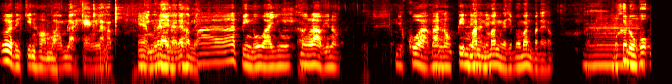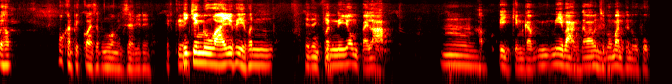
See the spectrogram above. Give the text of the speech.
เออได้กลินหอมหบ่อมละแห้งแล้วครับแฮมเลยได้แล้วได้ครับเนี่ยปาดปิ่งหนูวาอยู่เมืองลาวพี่น้องอยู่กั้วบ้านน้องปิ้นมันนี่มันกับจะบ่มันปานใดครับมัมันคือหนูพุกเลยครับพวกกันไปก่อยสับงวงแซ่บอยู่เด้เฮ็ดคือจริงๆหนูไว้อยู่พี่เพิ่นเฮ็ดจังกิเพิ่นนนิยมไปลาบอืมครับปิ้งกินกับมีบางแต่ว่ามันสิบ่มันคือหนูพุก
